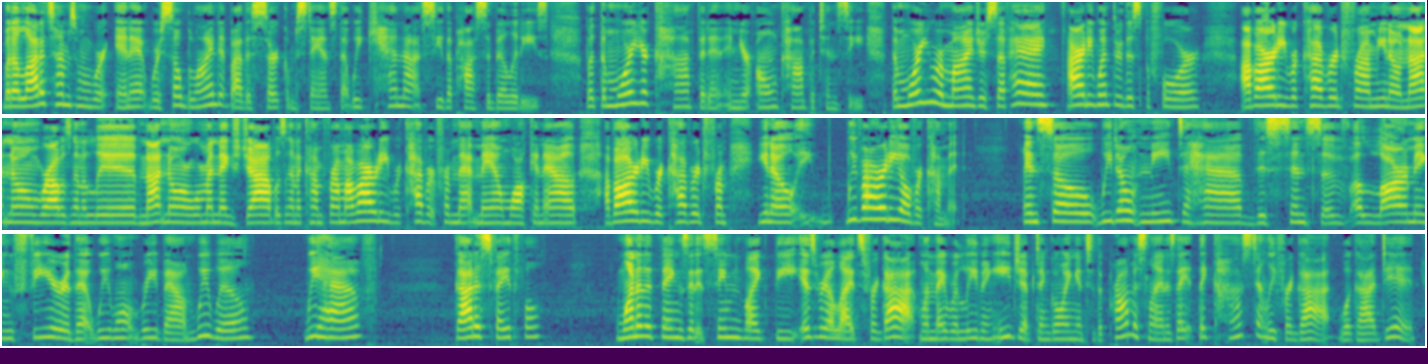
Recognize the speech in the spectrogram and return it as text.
But a lot of times when we're in it, we're so blinded by the circumstance that we cannot see the possibilities. But the more you're confident in your own competency, the more you remind yourself, hey, I already went through this before. I've already recovered from, you know, not knowing where I was going to live, not knowing where my next job was going to come from. I've already recovered from that man walking out. I've already recovered from, you know, we've already overcome it. And so we don't need to have this sense of alarming fear that we won't rebound. We will. We have. God is faithful. One of the things that it seemed like the Israelites forgot when they were leaving Egypt and going into the promised land is they, they constantly forgot what God did.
